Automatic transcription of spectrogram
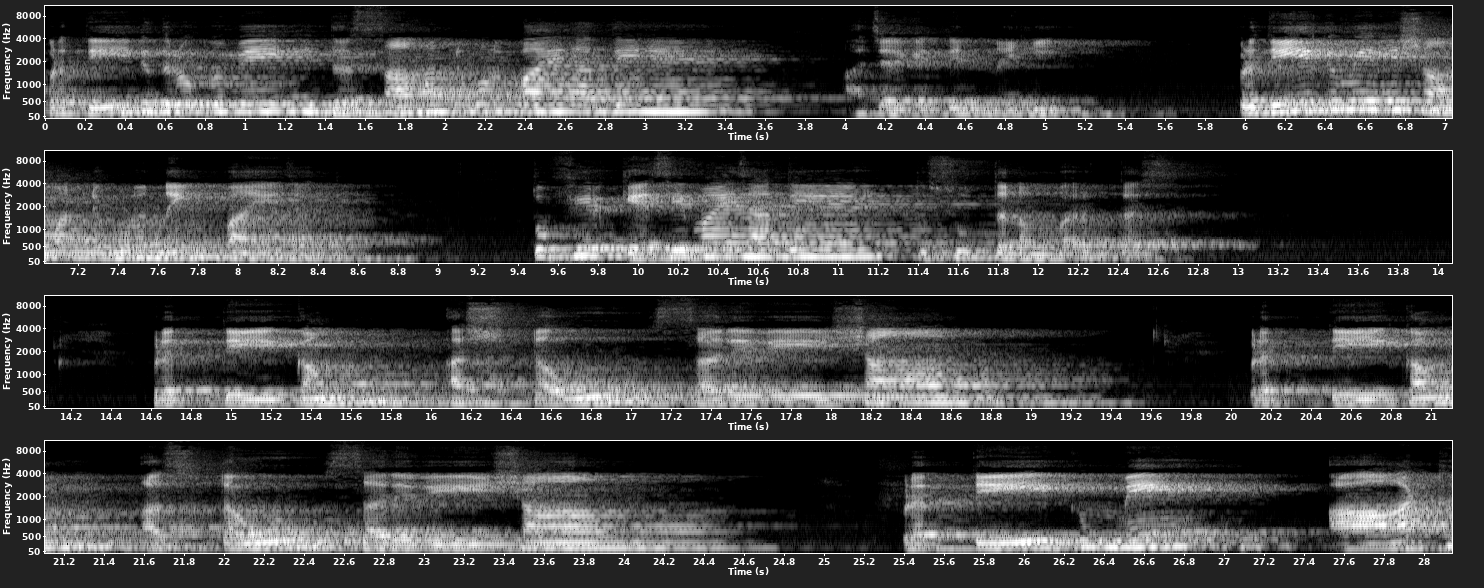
प्रत्येक द्रव्य में भी दस सामान्य गुण पाए जाते हैं? आचार्य कहते, नहीं। प्रत्येक में ये सामान्य गुण नहीं पाए जाते। तो फिर कैसे पाए जाते हैं? तो सूत्र नंबर दस। प्रत्येकम अष्टौ सर्वेशा प्रत्येकम अष्टौ सर्वेशा प्रत्येक में आठ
